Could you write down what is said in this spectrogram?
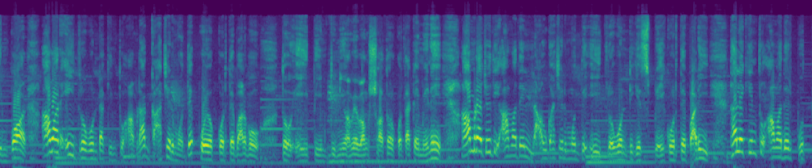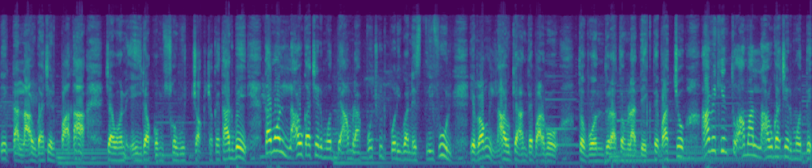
দিন পর আবার এই দ্রবণটা কিন্তু আমরা গাছের মধ্যে প্রয়োগ করতে পারব। তো এই তিনটি নিয়ম এবং সতর্কতাকে মেনে আমরা যদি আমাদের লাউ গাছের মধ্যে এই দ্রবণটিকে স্প্রে করতে পারি, তাহলে কিন্তু আমাদের প্রত্যেকটা লাউ গাছের পাতা যেমন এই রকম সবুজ চকচকে থাকবে, তেমন লাউ গাছের মধ্যে আমরা প্রচুর পরিমাণে স্ত্রী ফুল এবং লাউকে আনতে পারব। তো বন্ধুরা, তোমরা দেখতে পাচ্ছ, আমি কিন্তু আমার লাউ গাছের মধ্যে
